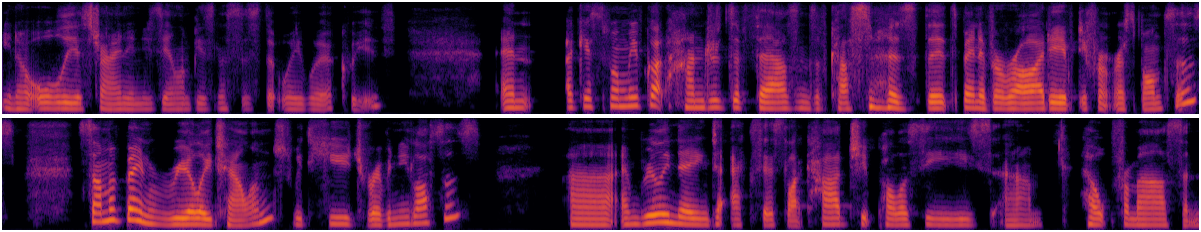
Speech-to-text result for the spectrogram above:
you know all the Australian and New Zealand businesses that we work with. And I guess when we've got hundreds of thousands of customers, there's been a variety of different responses. Some have been really challenged with huge revenue losses uh, and really needing to access like hardship policies, um, help from us, and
